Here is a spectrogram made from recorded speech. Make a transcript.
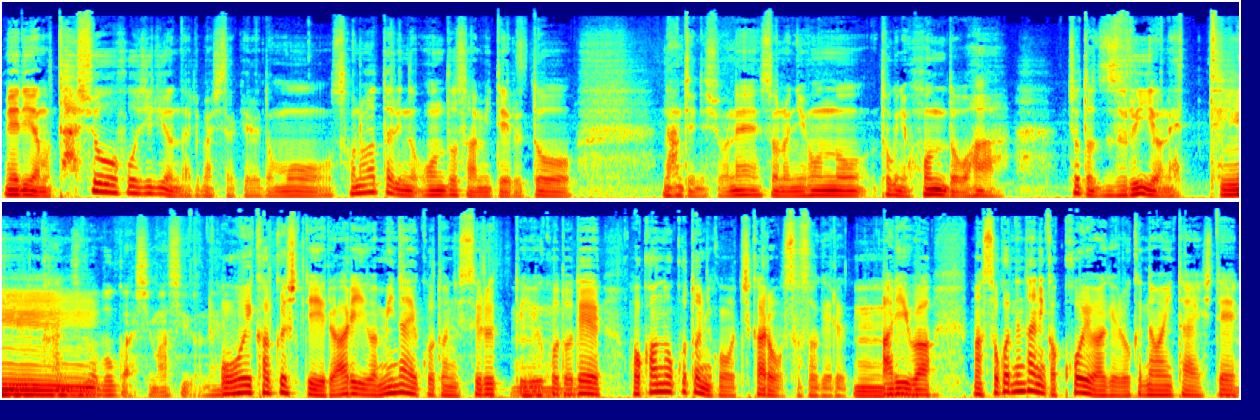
メディアも多少報じるようになりましたけれども、そのあたりの温度差を見てると、なんて言うんでしょうね、その日本の特に本土は、ちょっとずるいよねっていう感じも僕はしますよね。覆い隠している、あるいは見ないことにするっていうことで、うん、他のことにこう力を注げる。うん、あるいは、まあ、そこで何か声を上げる沖縄に対して、う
